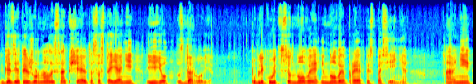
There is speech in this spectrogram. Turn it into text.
газеты и журналы сообщают о состоянии ее здоровья. Публикуют все новые и новые проекты спасения, а они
